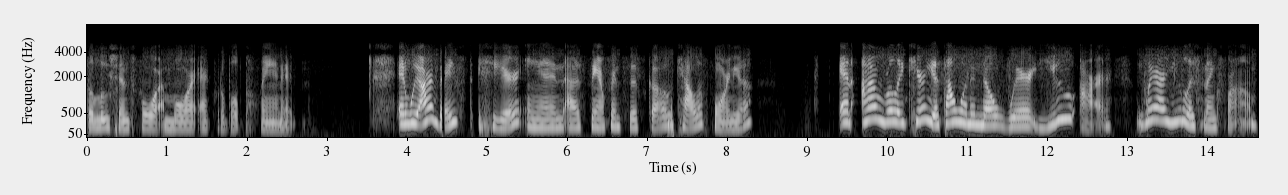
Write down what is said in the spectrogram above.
solutions for a more equitable planet. And we are based here in uh, San Francisco, California. And I'm really curious. I want to know where you are. Where are you listening from?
